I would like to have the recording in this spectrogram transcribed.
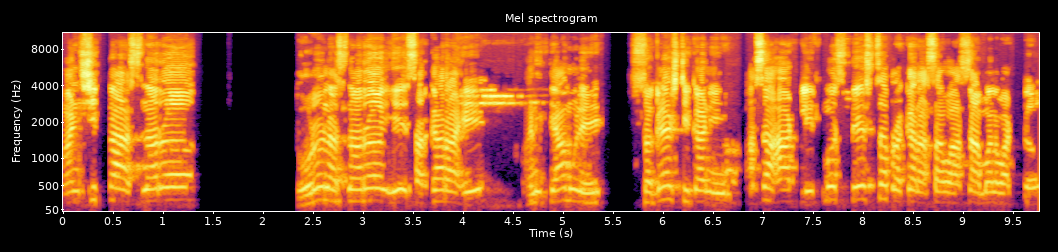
मानसिकता असणार धोरण असणार हे सरकार आहे आणि त्यामुळे सगळ्याच ठिकाणी असा हा लिटमस टेस्टचा प्रकार असावा असं आम्हाला वाटतं.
